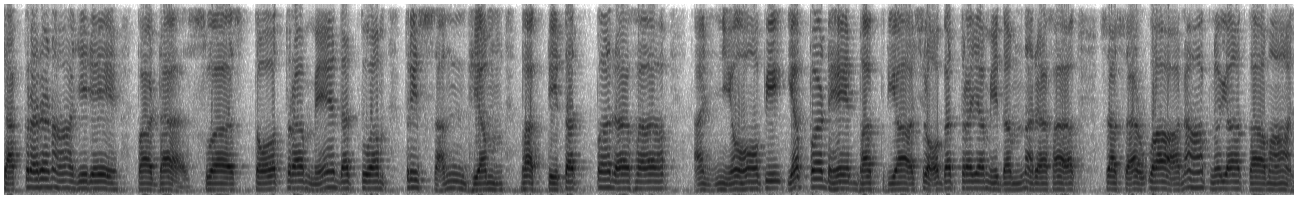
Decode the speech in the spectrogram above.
शक्ररणाजिरे पठस्वस्तोत्रमेधत्वं त्रिसन्ध्यं भक्तितत्परः। अन्योऽपि यः पठेद्भक्त्या श्लोकत्रयमिदं नरः। स सर्वानाप्नुयात् कामान्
